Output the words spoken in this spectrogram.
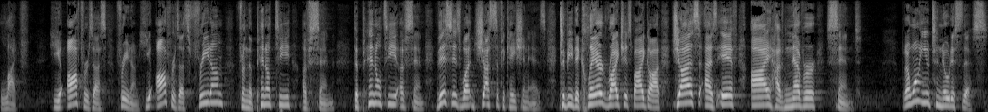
life. He offers us freedom. He offers us freedom from the penalty of sin the penalty of sin. This is what justification is. To be declared righteous by God, just as if I have never sinned. But I want you to notice this.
